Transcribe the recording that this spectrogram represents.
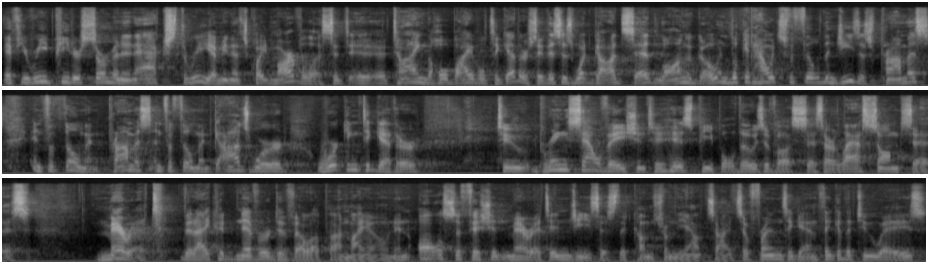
If you read Peter's sermon in Acts 3, I mean, that's quite marvelous. It's uh, uh, tying the whole Bible together. Say, this is what God said long ago, and look at how it's fulfilled in Jesus. Promise and fulfillment. Promise and fulfillment. God's word working together to bring salvation to his people, those of us, as our last song says, merit that I could never develop on my own, an all sufficient merit in Jesus that comes from the outside. So, friends, again, think of the two ways.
